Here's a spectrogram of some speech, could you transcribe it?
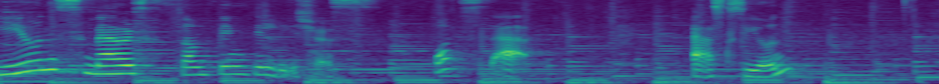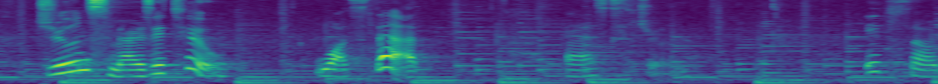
Yoon smells something delicious. What's that? asks Yoon. Jun smells it too. What's that? asks Jun. It's a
